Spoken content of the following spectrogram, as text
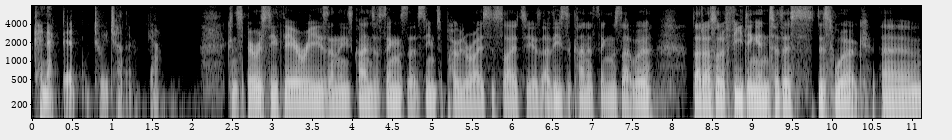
connected to each other. Yeah. Conspiracy theories and these kinds of things that seem to polarize society are, these the kind of things that were that are sort of feeding into this this work? Uh,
